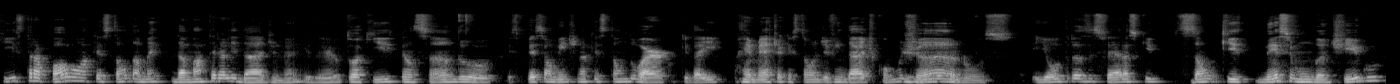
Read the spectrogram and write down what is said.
que extrapolam a questão da, da materialidade, né? E daí eu tô aqui pensando especialmente na questão do arco, que daí remete à questão da divindade como Janus e outras esferas que são que nesse mundo antigo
